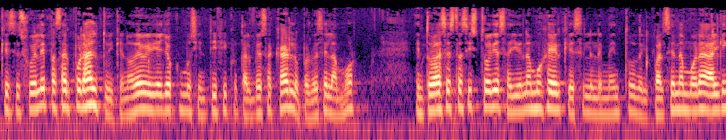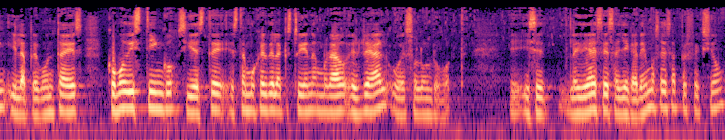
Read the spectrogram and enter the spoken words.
que se suele pasar por alto y que no debería yo como científico tal vez sacarlo, pero es el amor. En todas estas historias hay una mujer que es el elemento del cual se enamora alguien y la pregunta es, ¿cómo distingo si este, esta mujer de la que estoy enamorado es real o es solo un robot? Eh, y la idea es esa, ¿llegaremos a esa perfección?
